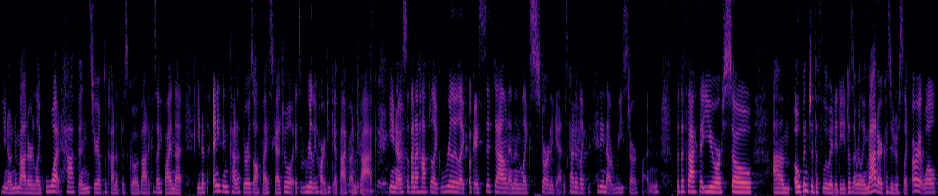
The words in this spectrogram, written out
you know, no matter like what happens, you're able to kind of just go about it because I find that, you know, if anything kind of throws off my schedule, it's really hard to get back on track. You know, so then I have to like really like okay, sit down and then like start again. It's kind of like hitting that restart button. But the fact that you are so um, open to the fluidity, it doesn't really matter because you're just like, all right, well,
